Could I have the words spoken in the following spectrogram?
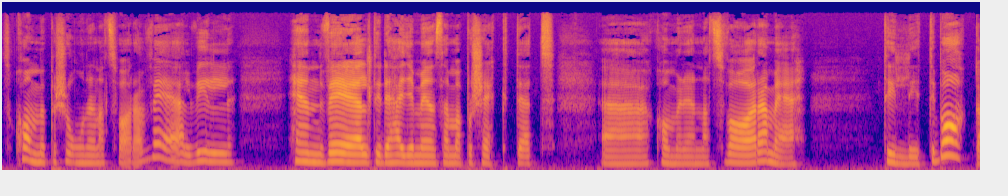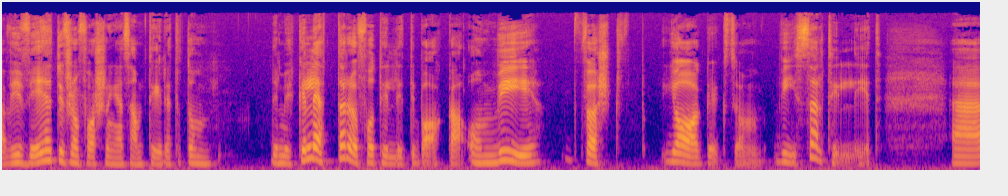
så kommer personen att svara väl. Vill hen väl till det här gemensamma projektet? Uh, kommer den att svara med, tillit tillbaka. Vi vet ju från forskningen samtidigt att de, det är mycket lättare att få tillit tillbaka om vi först, jag liksom, visar tillit. Eh,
